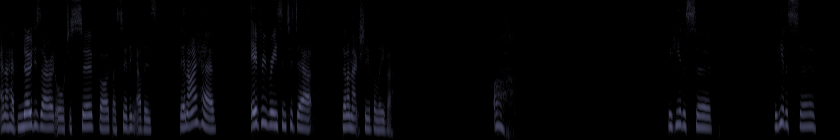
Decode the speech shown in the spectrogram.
and I have no desire at all to serve God by serving others, then I have every reason to doubt that I'm actually a believer. Oh. We're here to serve. We're here to serve.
